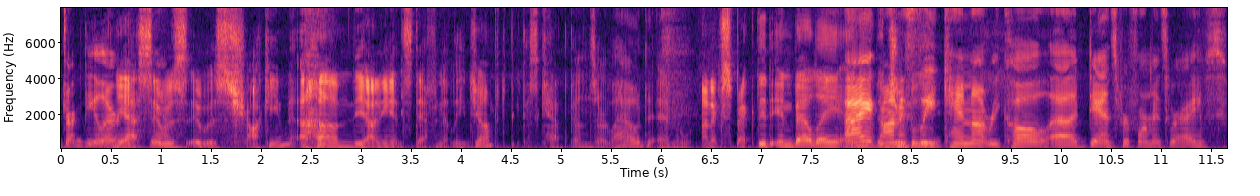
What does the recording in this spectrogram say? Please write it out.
drug dealer. Yes, Yeah. it was it was shocking. Um, the audience definitely jumped because cap guns are loud and unexpected in ballet. And I honestly Jubilee. cannot recall a dance performance where I have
